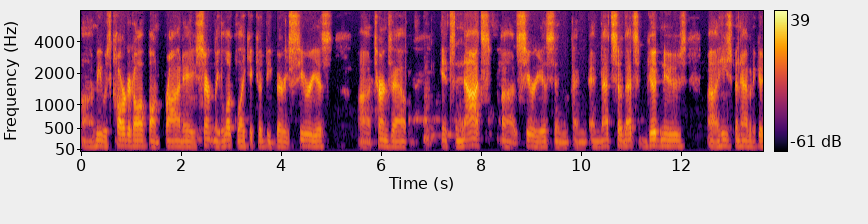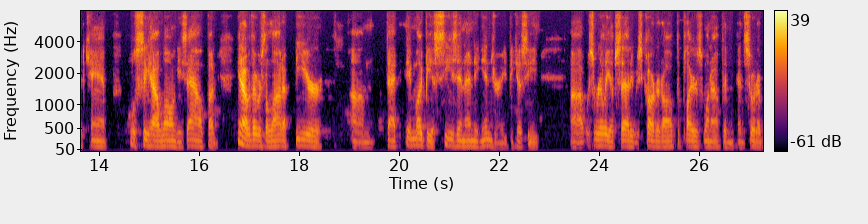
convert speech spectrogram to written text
Um, he was carted off on Friday. Certainly looked like it could be very serious. Uh, turns out it's not uh, serious, and and and that's so that's good news. Uh, he's been having a good camp. We'll see how long he's out, but you know there was a lot of fear um, that it might be a season-ending injury because he uh, was really upset. He was carted off. The players went up and, and sort of,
